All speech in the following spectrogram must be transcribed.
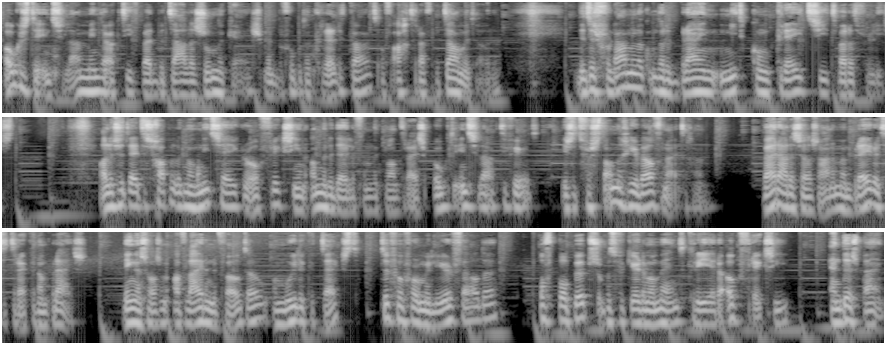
Ook is de insula minder actief bij het betalen zonder cash met bijvoorbeeld een creditcard of achteraf betaalmethode. Dit is voornamelijk omdat het brein niet concreet ziet wat het verliest. Al is het wetenschappelijk nog niet zeker of frictie in andere delen van de klantreis ook de insula activeert, is het verstandig hier wel vanuit te gaan. Wij raden zelfs aan om hem breder te trekken dan prijs. Dingen zoals een afleidende foto, een moeilijke tekst, te veel formuliervelden of pop-ups op het verkeerde moment creëren ook frictie en dus pijn.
